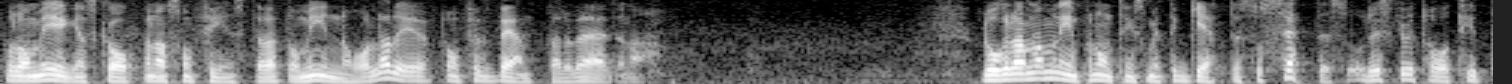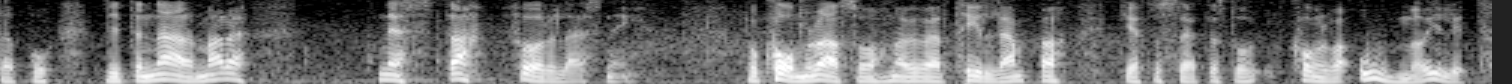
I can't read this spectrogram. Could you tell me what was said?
och de egenskaperna som finns där, att de innehåller det, de förväntade värdena. Då ramlar man in på någonting som heter getters och setters och det ska vi ta och titta på lite närmare nästa föreläsning. Då kommer det alltså, när vi väl tillämpar getters och setters, då kommer det vara omöjligt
